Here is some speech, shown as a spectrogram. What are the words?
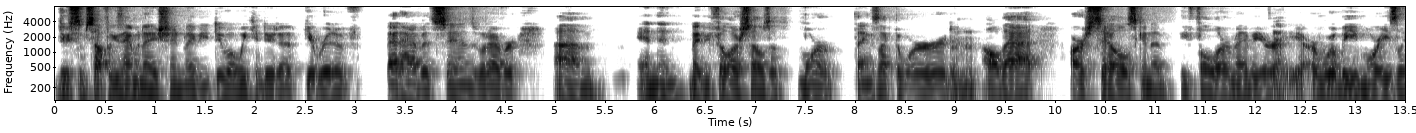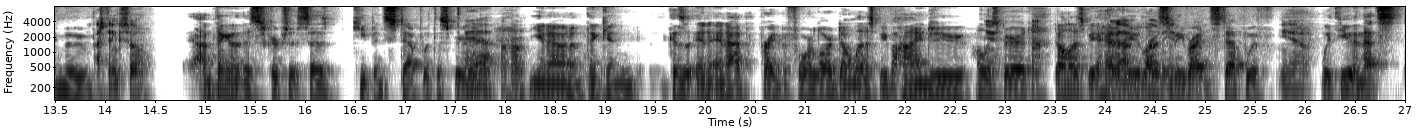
do some self examination, maybe do what we can do to get rid of bad habits, sins, whatever, um, and then maybe fill ourselves with more things like the Word and Mm-hmm. all that. Our cells going to be fuller, maybe, or or we'll be more easily moved. I think so. I'm thinking of this scripture that says, "Keep in step with the Spirit." Yeah. Uh-huh. you know and i'm thinking because and, and i've prayed before lord don't let us be behind you holy Yeah. spirit don't let us be ahead of you let us be right in step with Yeah. with you and that's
